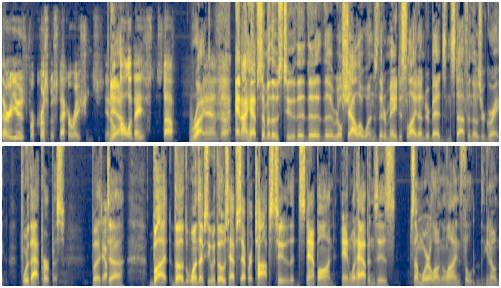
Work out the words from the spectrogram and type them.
they're used for Christmas decorations. You know, Yeah. holiday stuff. Right. And uh, And I have some of those too, the, the the real shallow ones that are made to slide under beds and stuff, and those are great for that purpose. But Yep. uh, but the the ones I've seen with those have separate tops too that snap on, and what happens is somewhere along the lines, the you know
